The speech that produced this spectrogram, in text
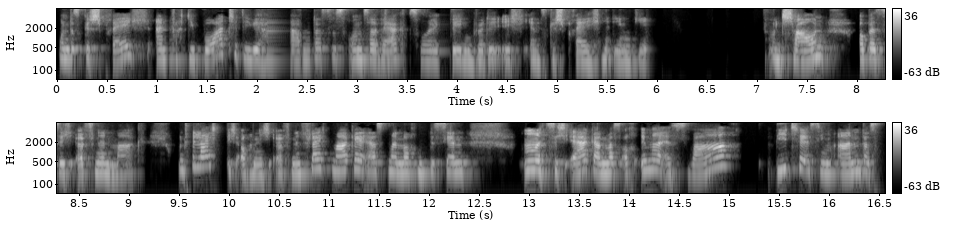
Und das Gespräch, einfach die Worte, die wir haben, das ist unser Werkzeug. Deswegen würde ich ins Gespräch mit ihm gehen und schauen, ob er sich öffnen mag. Und vielleicht sich auch nicht öffnen. Vielleicht mag er erstmal noch ein bisschen mh, hm, sich ärgern, was auch immer es war. Biete es ihm an, dass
